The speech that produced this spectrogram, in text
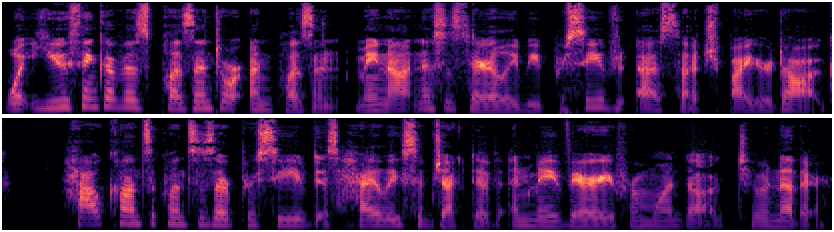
What you think of as pleasant or unpleasant may not necessarily be perceived as such by your dog. How consequences are perceived is highly subjective and may vary from one dog to another.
